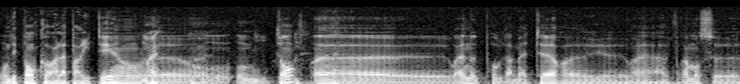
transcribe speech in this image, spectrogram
on n'est pas encore à la parité, hein, Ouais, euh, ouais. On, on y tend. Euh, voilà, notre programmateur euh, voilà, a vraiment ce,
